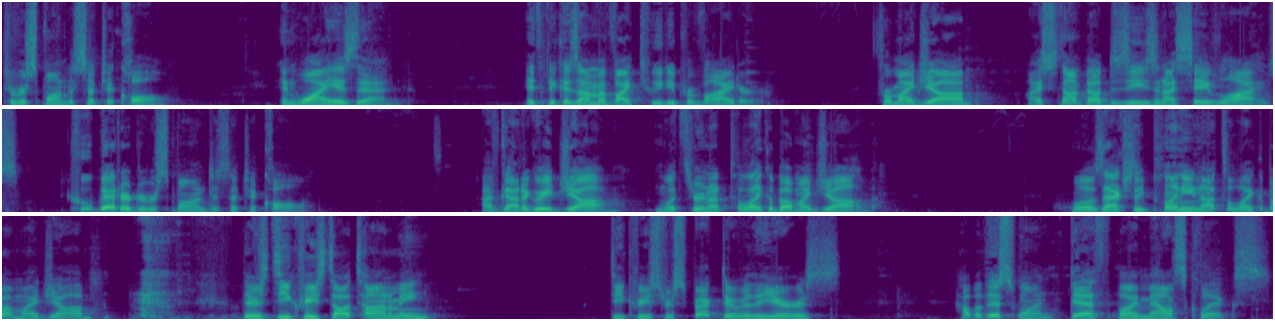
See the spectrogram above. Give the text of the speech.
to respond to such a call. And why is that? It's because I'm a Vituity provider. For my job, I stomp out disease and I save lives. Who better to respond to such a call? I've got a great job. What's there not to like about my job? Well, there's actually plenty not to like about my job. there's decreased autonomy, decreased respect over the years. How about this one? Death by mouse clicks.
